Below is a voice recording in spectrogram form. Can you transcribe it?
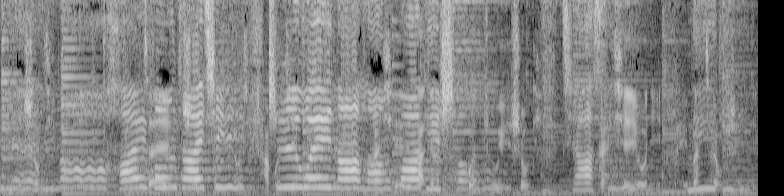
你的手机在收听《道心茶馆》节目。感谢大家的关注与收听，感谢有你陪伴在我身边。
